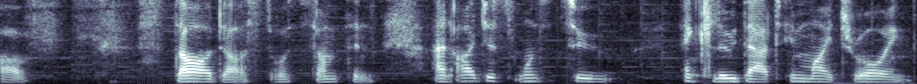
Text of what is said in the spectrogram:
of stardust or something, and I just wanted to include that in my drawing.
